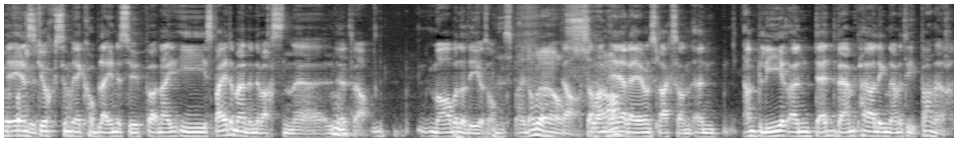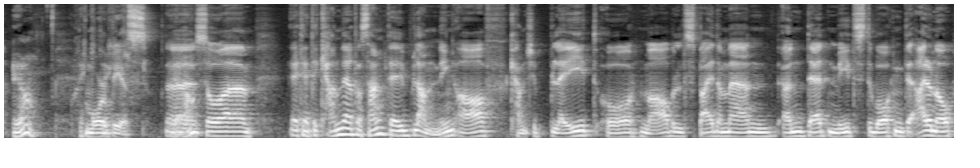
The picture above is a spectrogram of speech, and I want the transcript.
det er en skurk som er kobla inn i super Nei, i Spiderman-universene. Mm. Ja, Marvel og de og sånn. Spider-Verse. Ja, så han her er jo en slags sånn en, Han blir en dead vampire-lignende type, han her. Ja, riktig. Morbius. Eh, Ja. Så eh, jeg tenkte det kan være interessant. Det er en blanding av kanskje Blade og Marvel, Spiderman, Undead meets The Walking Dead. I don't know.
